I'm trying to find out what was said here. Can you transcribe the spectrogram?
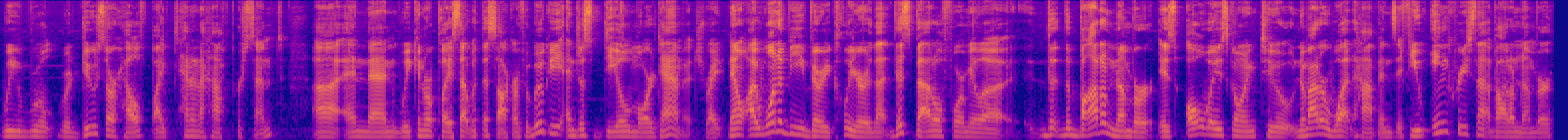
we will reduce our health by 10 and a half percent uh, and then we can replace that with the Sakura Fubuki and just deal more damage right? Now I want to be very clear that this battle formula the the bottom number is always going to no matter what happens if you increase that bottom number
